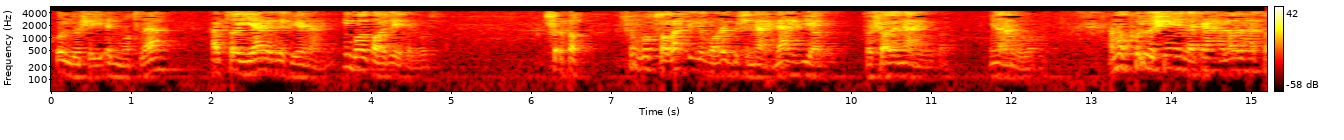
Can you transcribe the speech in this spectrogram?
کل شیء مطلق حتی یرد فیه نهیون این باید قاعده کل باشه. چرا؟ چون گفت تا وقتی که وارد بشه نه نه بیاد. تا شاره نه بکن این امر با اما کل شیء لکه حلال حتی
